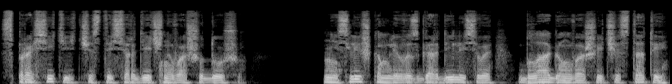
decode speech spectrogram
спросите чистосердечно вашу душу, не слишком ли возгордились вы благом вашей чистоты,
